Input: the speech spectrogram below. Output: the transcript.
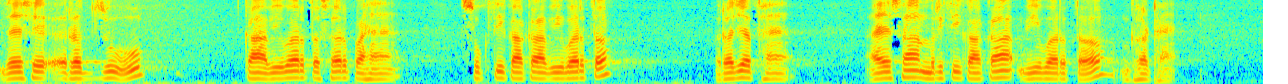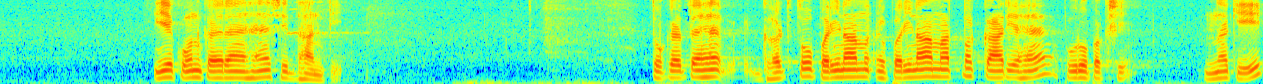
जैसे रज्जु का विवर्त सर्प है, सुक्तिका का विवर्त रजत है, ऐसा मृतिका का विवर्त घट है। ये कौन कह रहे हैं? सिद्धांती। तो कहते हैं, घट तो परिणाम, परिणामात्मक कार्य है पूर्व पक्षी, न कि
